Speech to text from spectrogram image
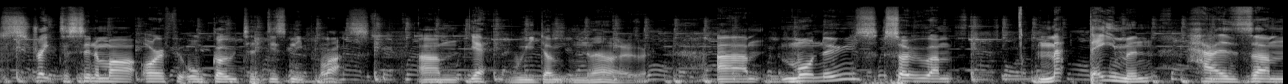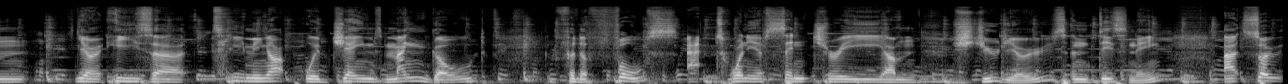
straight to cinema or if it will go to Disney Plus. Um, yeah, we don't know. Um, more news. So, um, Matt Damon has, um, you know, he's uh, teaming up with James Mangold for the Force at 20th Century um, Studios and Disney. Uh, so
